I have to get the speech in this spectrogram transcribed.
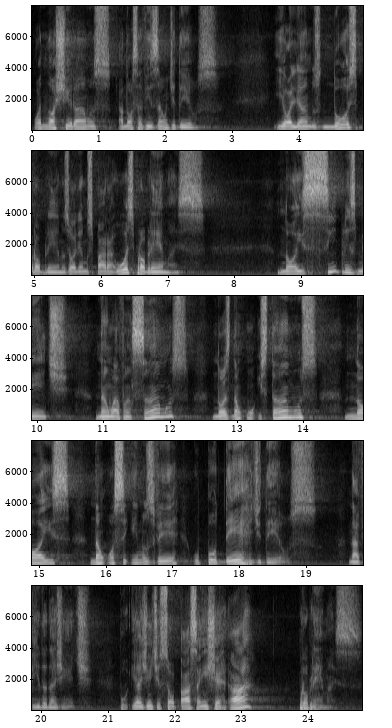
Quando nós tiramos a nossa visão de Deus e olhamos nos problemas, olhamos para os problemas, nós simplesmente não avançamos nós não estamos, nós não conseguimos ver o poder de Deus na vida da gente. Porque a gente só passa a enxergar problemas.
